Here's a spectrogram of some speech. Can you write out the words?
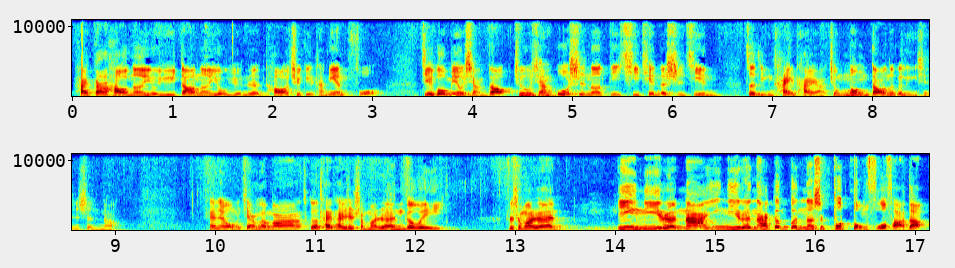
还刚好呢有遇到呢有缘人哈去给他念佛，结果没有想到，就像过世呢第七天的时间，这林太太啊就梦到那个林先生了。刚才我们讲了吗？这个太太是什么人？各位是什么人？印尼人呐、印尼人呐、啊，根本呢是不懂佛法的。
